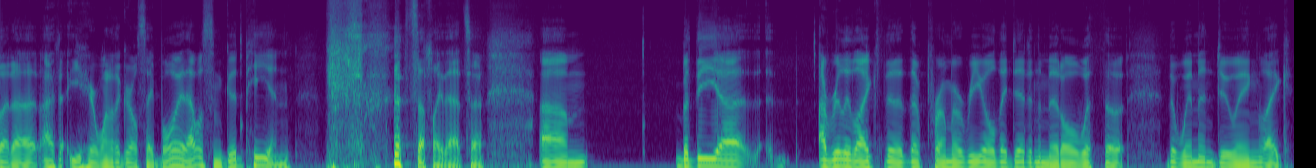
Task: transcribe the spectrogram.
But uh, I you hear one of the girls say, "Boy, that was some good peeing," stuff like that. So, um, but the uh, I really liked the the promo reel they did in the middle with the the women doing like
